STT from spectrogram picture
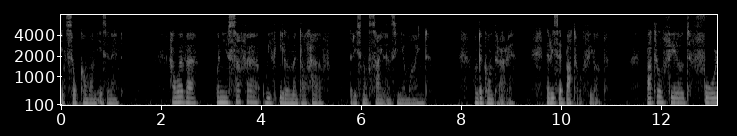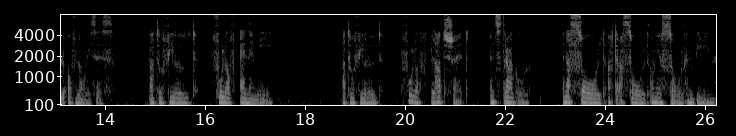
It's so common, isn't it? However, when you suffer with ill mental health, there is no silence in your mind. On the contrary, there is a battlefield. Battlefield full of noises. Battlefield full of enemy. Battlefield full of bloodshed and struggle and assault after assault on your soul and being.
